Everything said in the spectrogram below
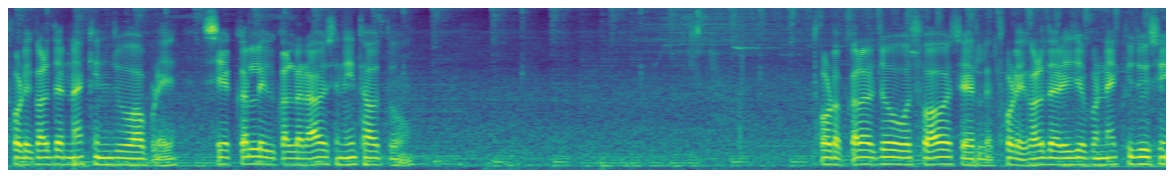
થોડીક હળદર નાખીને જો આપણે શેક કરી લેવી કલર આવે છે, નહીં થતો થોડોક કલર જો ઓછો આવે છે એટલે થોડી હળદર જે પણ નાખવી જોઈશે.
